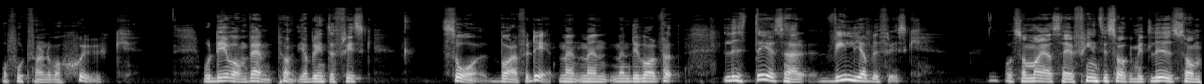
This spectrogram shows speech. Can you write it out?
och fortfarande vara sjuk. Och det var en vändpunkt. Jag blev inte frisk så bara för det. Men, men, men det var för att lite är så här, vill jag bli frisk? Och som Maja säger, finns det saker i mitt liv som,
